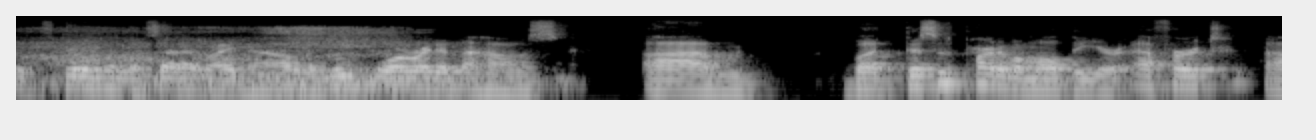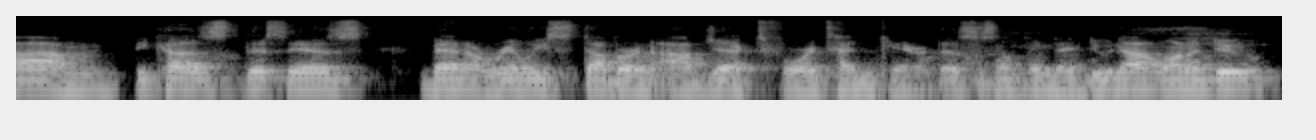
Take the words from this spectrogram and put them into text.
it's sitting in the Senate right now. We'll move forward in the House. Um, but this is part of a multi-year effort um, because this has been a really stubborn object for TennCare. This is something they do not want to do.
